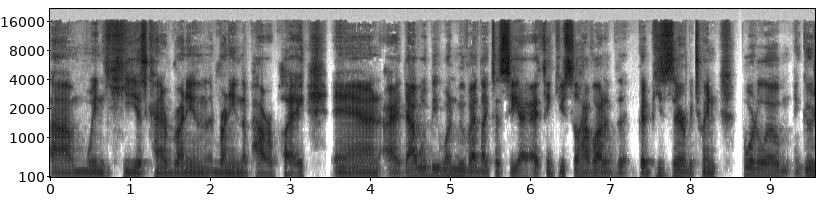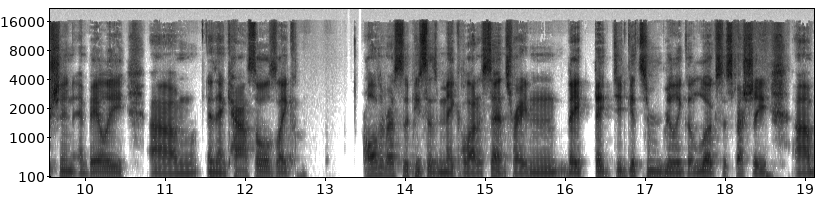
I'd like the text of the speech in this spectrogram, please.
um, when he is kind of running running the power play, and I, that would be one move I'd like to see. I, I, think you still have a lot of the good pieces there between Bordeleau and Gushchin and Bailey, um, and then Castles. Like all the rest of the pieces make a lot of sense, right? And they they did get some really good looks, especially uh.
